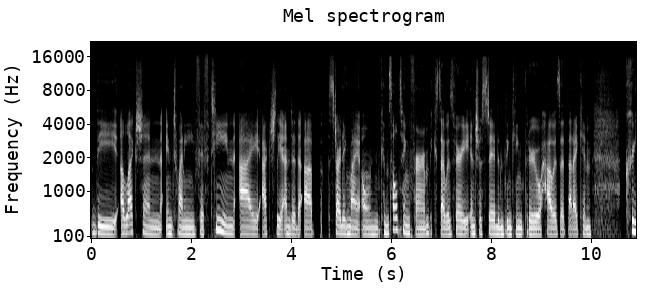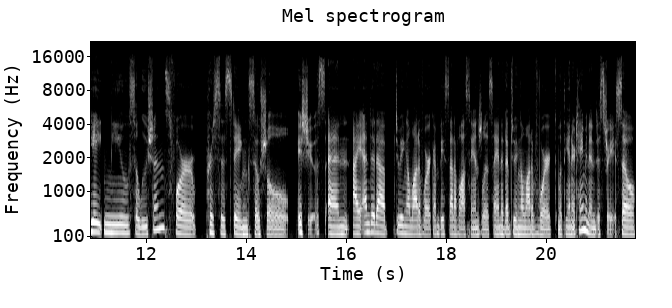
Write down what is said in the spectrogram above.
the election in 2015, I actually ended up starting my own consulting firm because I was very interested in thinking through how is it that I can create new solutions for persisting social issues. And I ended up doing a lot of work. I'm based out of Los Angeles. I ended up doing a lot of work with the entertainment industry. So,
